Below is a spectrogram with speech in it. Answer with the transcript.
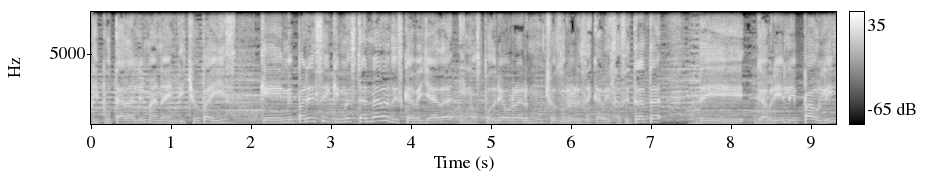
diputada alemana en dicho país que me parece que no está nada descabellada y nos podría ahorrar muchos dolores de cabeza. Se trata de Gabriele Pauli,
